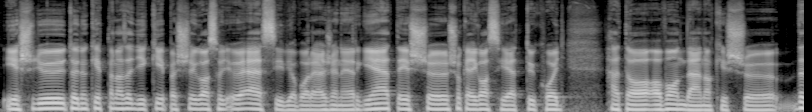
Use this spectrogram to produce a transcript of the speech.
és hogy ő tulajdonképpen az egyik képesség az, hogy ő elszívja varázsenergiát, és sokáig azt hihettük, hogy hát a, a Vandának is, de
